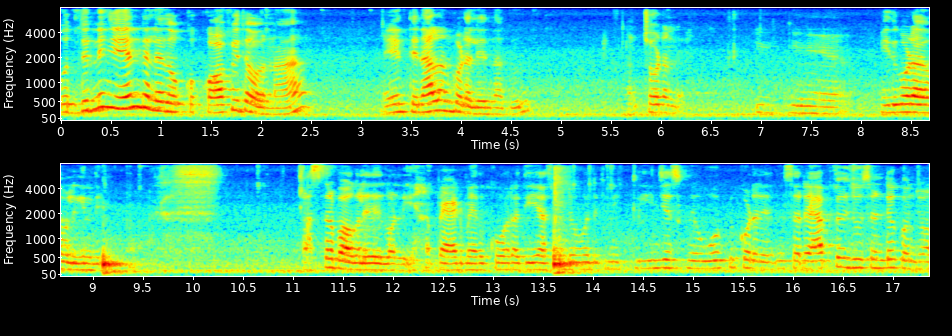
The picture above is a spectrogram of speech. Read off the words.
పొద్దున్న నుంచి ఏం తెలియదు ఒక్క కాఫీతో ఉన్నా. ఏం తినాలని కూడా లేదు నాకు. చూడండి. ఇది కూడా ఒలిగింది. అస్సలు బాగోలేదు ఇదిగోండి. ఆ ప్యాడ్ మీద కూర తీయేస్తుంటే వాళ్ళకి నీకు క్లీన్ చేసుకునే ఓపిక కూడా లేదు. సరే యాపిల్ జ్యూస్ అంటే కొంచెం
